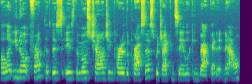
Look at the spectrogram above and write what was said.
I'll let you know up front that this is the most challenging part of the process, which I can say looking back at it now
